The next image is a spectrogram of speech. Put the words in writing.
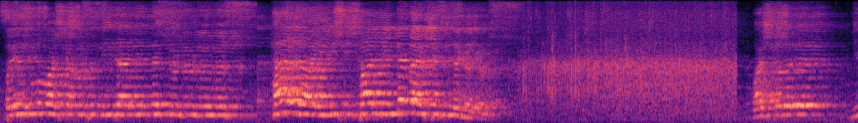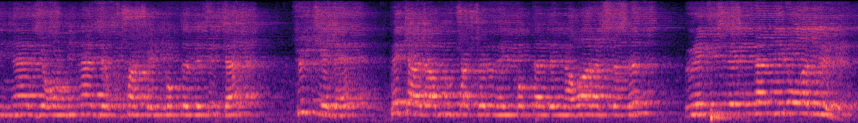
Sayın Cumhurbaşkanımızın liderliğinde sürdürdüğümüz merkezinde görüyoruz. Başkaları binlerce, on binlerce uçak helikopter üretirken Türkiye'de pekala bu uçakların, helikopterlerin, hava araçlarının üreticilerinden biri olabilirdi.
